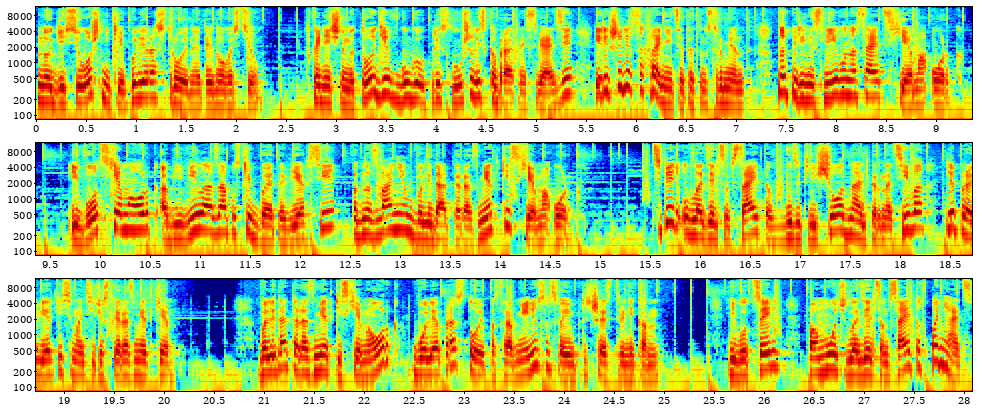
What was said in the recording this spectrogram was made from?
Многие SEOшники были расстроены этой новостью. В конечном итоге в Google прислушались к обратной связи и решили сохранить этот инструмент, но перенесли его на сайт схема.org. И вот схема.org объявила о запуске бета-версии под названием «Валидатор разметки схема.org». Теперь у владельцев сайтов будет еще одна альтернатива для проверки семантической разметки. Валидатор разметки схемы.org более простой по сравнению со своим предшественником. Его цель – помочь владельцам сайтов понять,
